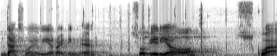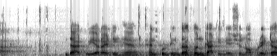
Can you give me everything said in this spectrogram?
That's why we are writing here. So area of square that we are writing here and putting the concatenation operator.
